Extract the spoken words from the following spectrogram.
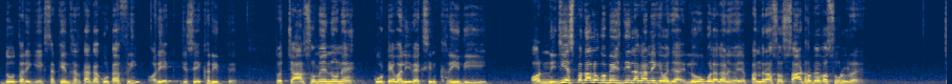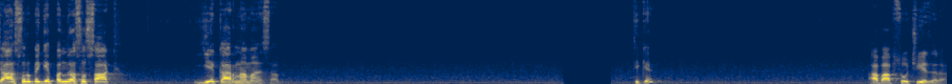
दो तरीके, एक सर, केंद्र सरकार का कोटा फ्री और एक जिसे खरीदते। तो 400 में इन्होंने कोटे वाली वैक्सीन खरीदी और निजी अस्पतालों को बेच दी लगाने के बजाय, लोगों को लगाने के बजाय, पंद्रह सौ साठ रुपये वसूल रहे चार सौ रुपये के पंद्रह सौ साठ। ये कारनामा है साहब। ठीक है? अब आप सोचिए ज़रा,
